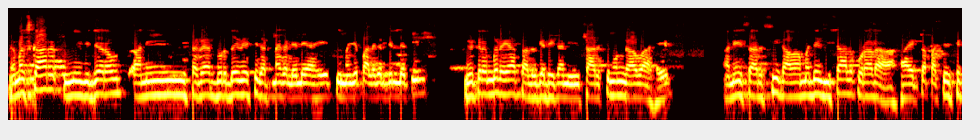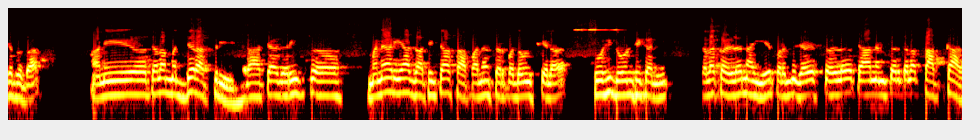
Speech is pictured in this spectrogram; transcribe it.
नमस्कार मी विजय राऊत आणि सगळ्यात दुर्दैवी अशी घटना घडलेली आहे ती म्हणजे पालघर जिल्ह्यातील विक्रमगड या तालुक्या ठिकाणी सारसी म्हणून गाव आहे. आणि सारसी गावामध्ये विशाल कुराडा हा एकटा पाचवी शिकत होता. आणि त्याला मध्यरात्री राहत्या घरीच मन्यार या जातीच्या सापानं सर्पदंश केला. तोही दोन ठिकाणी. त्याला कळलं नाहीये परंतु ज्यावेळेस कळलं त्यानंतर त्याला तात्काळ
